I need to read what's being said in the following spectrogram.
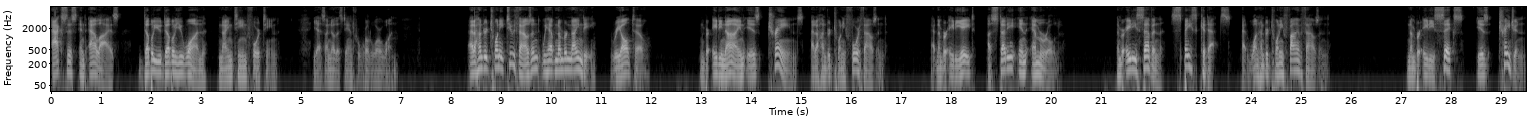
Axis and Allies, WW1 1914. Yes, I know that stands for World War I. At 122,000, we have number 90, Rialto. Number 89 is Trains at 124,000. At number 88, A Study in Emerald. Number 87, Space Cadets at 125,000. Number 86 is Trajan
